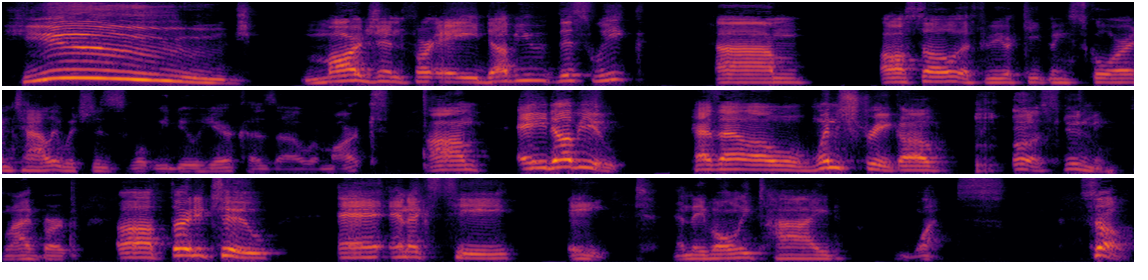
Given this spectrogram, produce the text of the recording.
huge margin for AEW this week. Um, also, if we are keeping score and tally, which is what we do here because uh, we're marks, um, AEW has a, a win streak of, oh, excuse me, live burp, uh, 32, and NXT eight, and they've only tied once. So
